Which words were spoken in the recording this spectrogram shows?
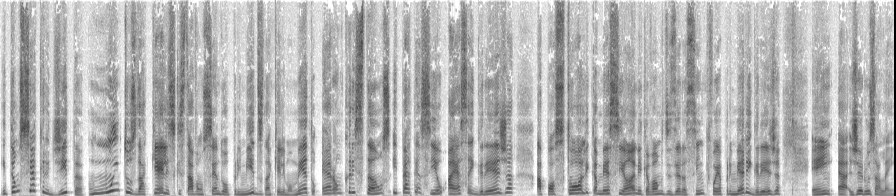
Então se acredita, muitos daqueles que estavam sendo oprimidos naquele momento eram cristãos e pertenciam a essa igreja apostólica messiânica, vamos dizer assim, que foi a primeira igreja em uh, Jerusalém.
